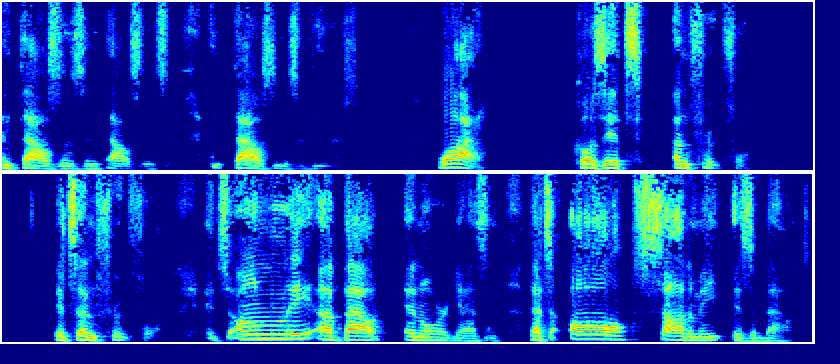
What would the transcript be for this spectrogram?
and thousands and thousands and thousands of years. Why? Because it's unfruitful. It's unfruitful. It's only about an orgasm. That's all sodomy is about.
